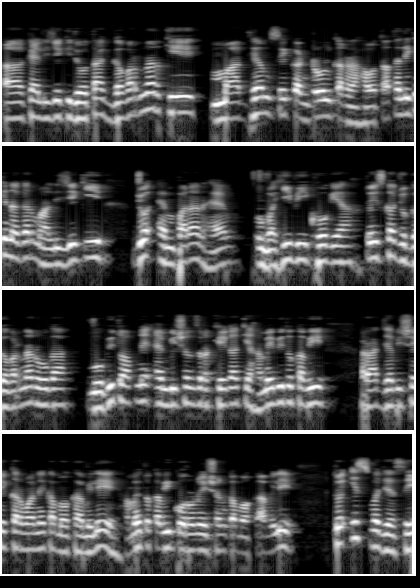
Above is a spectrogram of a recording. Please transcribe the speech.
कह लीजिए कि जो होता है गवर्नर के माध्यम से कंट्रोल कर रहा होता था। लेकिन अगर मान लीजिए कि जो एम्पर है, वही वीक हो गया तो इसका जो गवर्नर होगा, वो भी तो अपने एम्बिशंस रखेगा कि हमें भी तो कभी राज्याभिषेक करवाने का मौका मिले, हमें तो कभी कोरोनेशन का मौका मिले। तो इस वजह से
